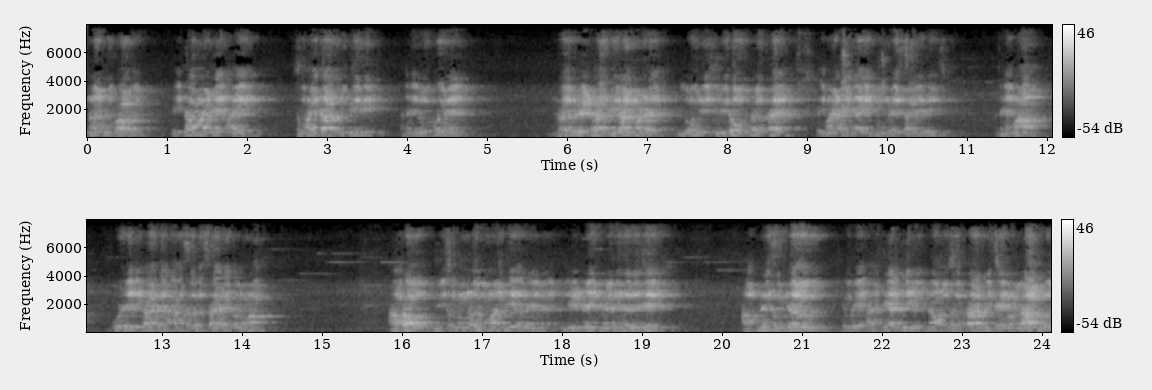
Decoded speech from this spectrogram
ન ટૂંકાવે એટલા માટે આ એક સમાજ જાગૃતિની અને લોકોને ઘર બેઠા ધિરાણ મળે લોનની સુવિધા ઉપલબ્ધ થાય તે માટેની આ એક ઝુંબેશ ચાલી રહી છે. અને એમાં બોડેલી ખાતેના સરસ કાર્યક્રમમાં અગાઉ મિશન અને લીડ બેંક મેનેજરે જે આપને સમજાવ્યું કે ભાઈ આટલી આટલી યોજનાઓ સરકારની છે લાભ લો.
